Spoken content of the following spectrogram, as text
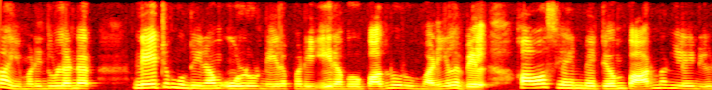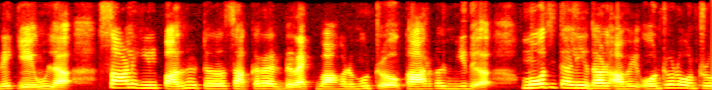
காயமடைந்துள்ளனர். நேற்று முன்தினம் உள்ளூர் நேரப்படி இரவு பதினோரு மணியளவில் ஹவாஸ் லேன் மற்றும் பார்மன் லேன் இடையே உள்ள சாலையில் பதினெட்டு சக்கர டிரெக்ட் வாகனம் ஒன்று கார்கள் மீது மோதி தள்ளியதால் அவை ஒன்றோடு ஒன்று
